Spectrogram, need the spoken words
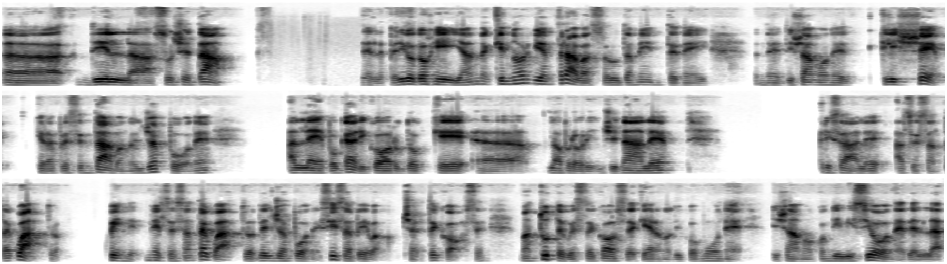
eh, della società del periodo Heian che non rientrava assolutamente nei nel, diciamo, nel cliché che rappresentavano il Giappone, all'epoca ricordo che eh, l'opera originale risale al 64. Quindi nel 64 del Giappone si sapevano certe cose, ma tutte queste cose che erano di comune, diciamo, condivisione del,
